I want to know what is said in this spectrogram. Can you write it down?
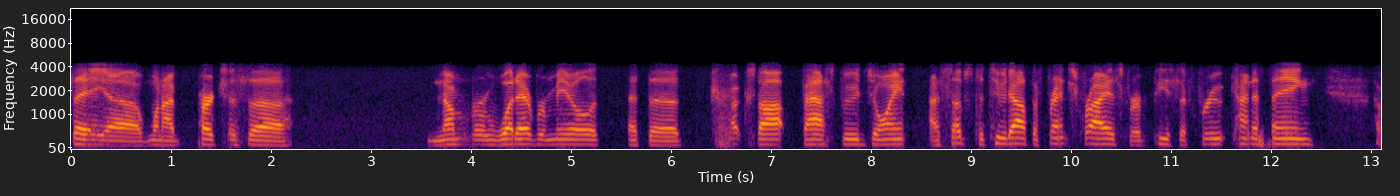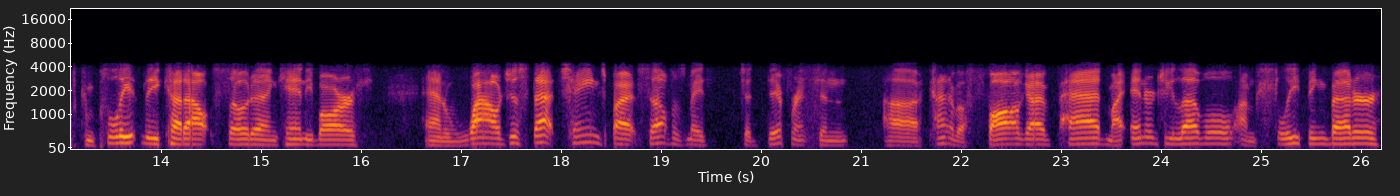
say uh, when I purchase a number whatever meal at the truck stop fast food joint. I substitute out the French fries for a piece of fruit kind of thing. I've completely cut out soda and candy bars. And wow, just that change by itself has made such a difference in uh, kind of a fog I've had, my energy level. I'm sleeping better.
